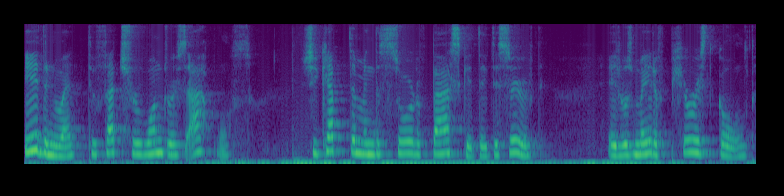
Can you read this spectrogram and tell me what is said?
Idun went to fetch her wondrous apples. She kept them in the sort of basket they deserved. It was made of purest gold,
